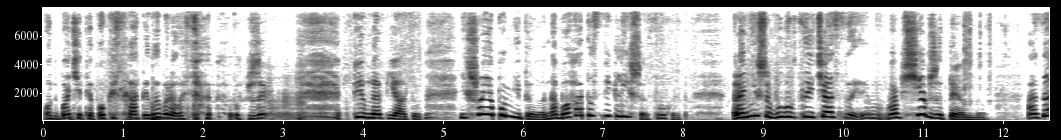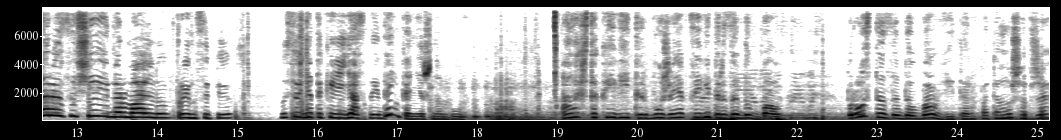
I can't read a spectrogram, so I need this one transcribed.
От бачите, поки з хати вибралася, вже пів на п'яту. І що я помітила? Набагато світліше, слухайте. Раніше було в цей час взагалі вже темно, а зараз ще й нормально, в принципі. Ну, сьогодні такий ясний день, звісно, був. Але ж такий вітер, Боже, як цей вітер задовбав. Просто задовбав вітер, тому що вже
